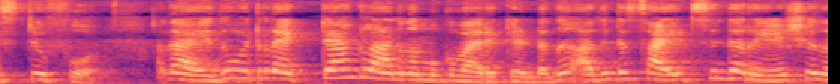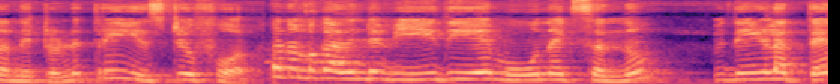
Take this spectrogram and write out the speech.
is to four അതായത് ഒരു റെക്ടാങ്കിൾ ആണ് നമുക്ക് വരയ്ക്കേണ്ടത്. അതിന്റെ സൈഡ്സിന്റെ റേഷ്യോ തന്നിട്ടുണ്ട് ത്രീ ഇസ് ടു ഫോർ അപ്പോൾ നമുക്ക് അതിന്റെ വീതിയെ മൂന്ന് എക്സ് എന്നും നീളത്തെ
